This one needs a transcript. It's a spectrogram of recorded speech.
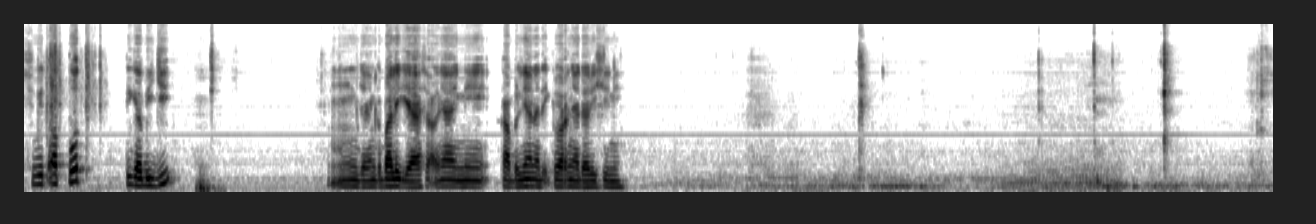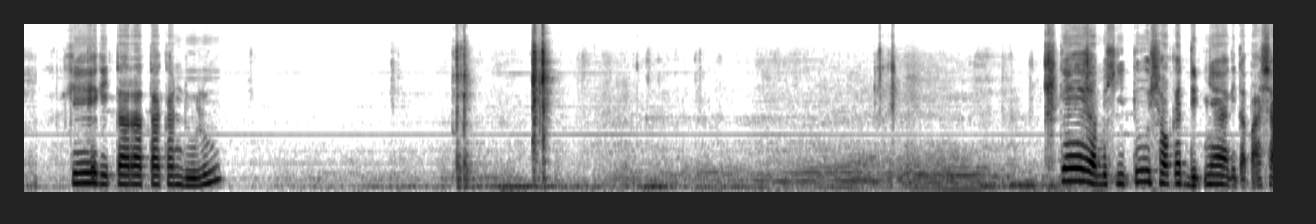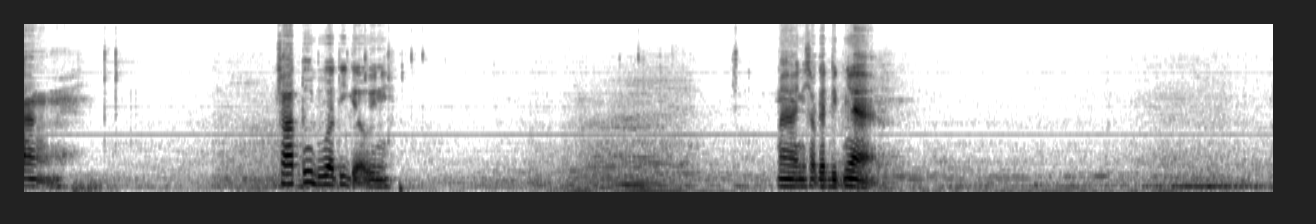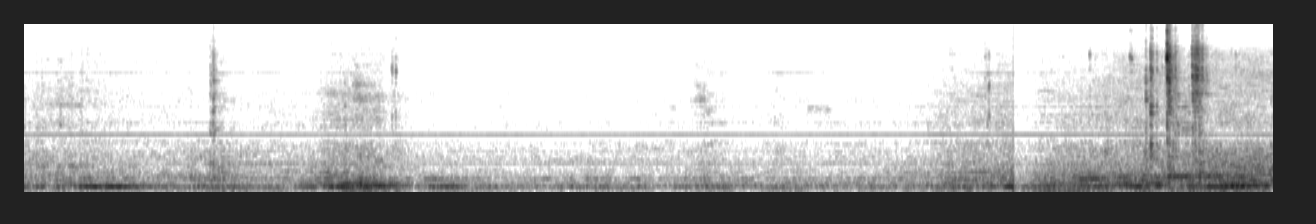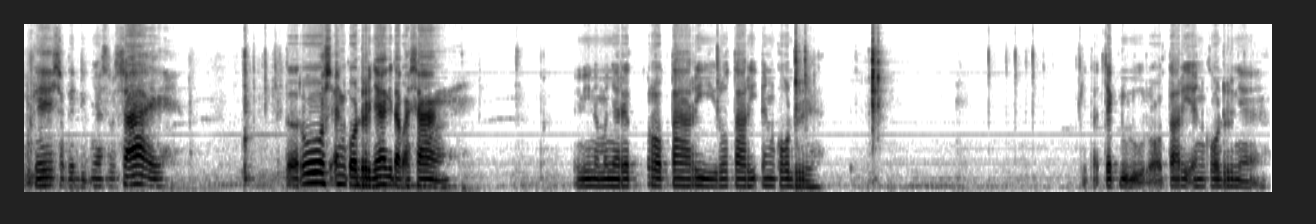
Sweet output tiga biji. Hmm, jangan kebalik ya soalnya ini kabelnya nanti keluarnya dari sini. Oke kita ratakan dulu Oke, habis itu soket dipnya kita pasang. Satu, dua, tiga. Oh ini. Nah, ini soket dipnya. Oke, soket dipnya selesai. Terus encodernya kita pasang. Ini namanya red rotary, rotary encoder. Kita cek dulu rotary encodernya.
